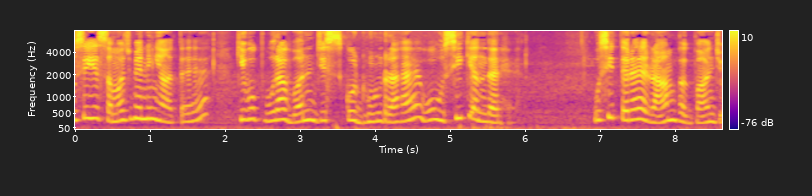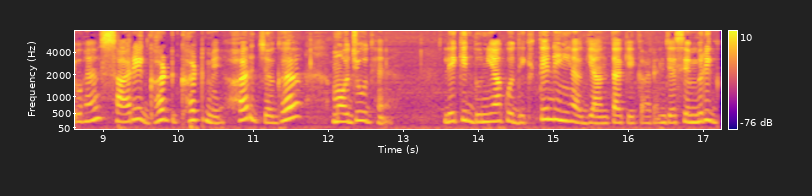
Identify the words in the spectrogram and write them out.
उसे ये समझ में नहीं आता है कि वो पूरा वन जिसको ढूंढ रहा है, वो उसी के अंदर है। उसी तरह राम भगवान जो हैं, सारे घट घट में हर जगह मौजूद हैं। लेकिन दुनिया को दिखते नहीं है अज्ञानता के कारण। जैसे मृग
